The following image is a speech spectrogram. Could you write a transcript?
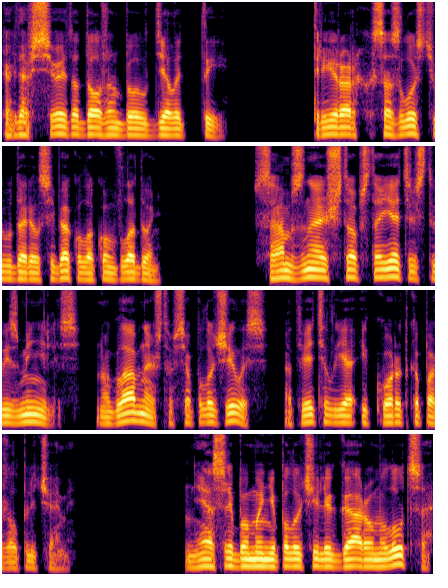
когда все это должен был делать ты. Трирарх со злостью ударил себя кулаком в ладонь. «Сам знаешь, что обстоятельства изменились. Но главное, что все получилось», — ответил я и коротко пожал плечами. «Если бы мы не получили гарум Луца,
